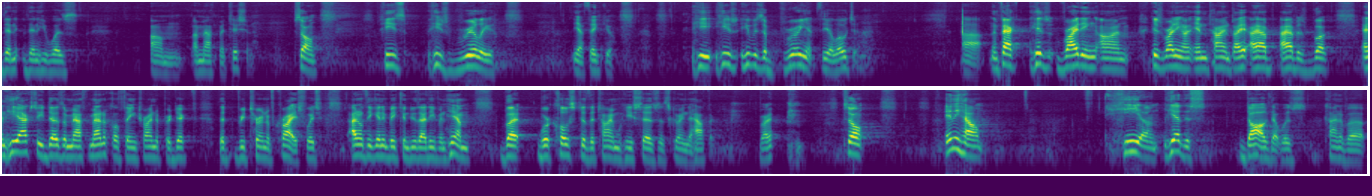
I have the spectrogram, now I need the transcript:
than, than he was um, a mathematician. So he's, he's really, yeah, thank you. He, he's, he was a brilliant theologian. Uh, in fact, his writing on his writing on end times, I, I, have, I have his book, and he actually does a mathematical thing trying to predict the return of Christ, which I don't think anybody can do that, even him, but we're close to the time he says it's going to happen, right? so, anyhow, he, um, he had this dog that was kind of a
